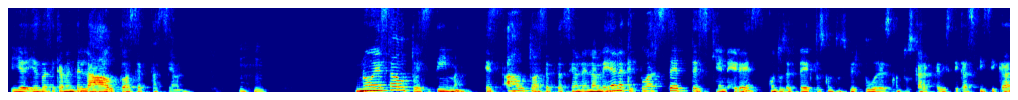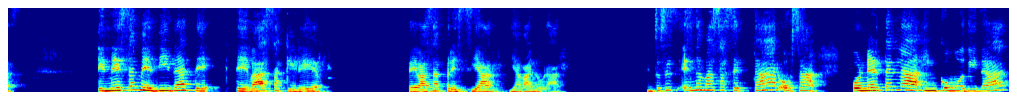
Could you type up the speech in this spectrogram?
y, es básicamente la autoaceptación. No es autoestima, es autoaceptación. En la medida en la que tú aceptes quién eres, con tus defectos, con tus virtudes, con tus características físicas, en esa medida te, te vas a querer, te vas a apreciar y a valorar. Entonces es nada más aceptar, o sea, ponerte en la incomodidad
